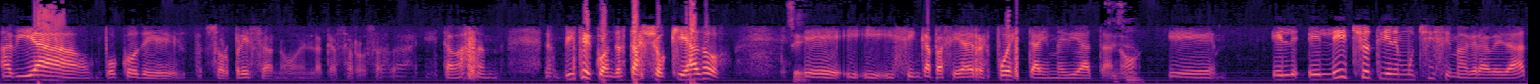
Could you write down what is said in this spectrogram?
había un poco de sorpresa ¿no? en la Casa Rosada. Estaban, ¿viste? Cuando estás choqueado eh, y, y- y sin capacidad de respuesta inmediata, ¿no? Eh, el, el hecho tiene muchísima gravedad.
